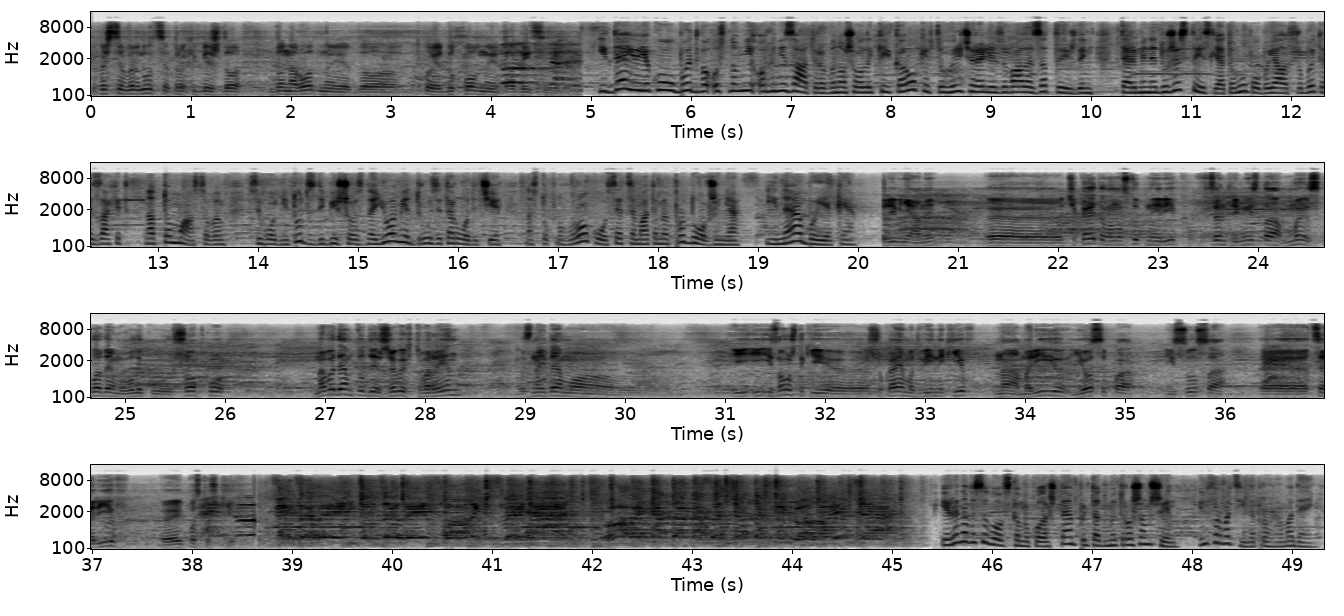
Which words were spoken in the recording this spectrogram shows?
Хочеться вернутися трохи більш до, до народної, до такої духовної традиції. Ідею, яку обидва основні організатори виношували кілька років, цьогоріч реалізували за тиждень. Терміни дуже стислі, а тому побоялись робити захід надто масовим. Сьогодні тут здебільшого знайомі, друзі та родичі. Наступного року усе це матиме продовження. І неабияке. рівняни. Е, Чекайте на наступний рік в центрі міста. Ми складемо велику шопку, наведемо туди живих тварин, знайдемо і, і, і знову ж таки е, шукаємо двійників на Марію, Йосипа, Ісуса, е, царів е, і пастушків. Ірина Веселовська, Микола Штемпель та Дмитро Шамшин. Інформаційна програма «День».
